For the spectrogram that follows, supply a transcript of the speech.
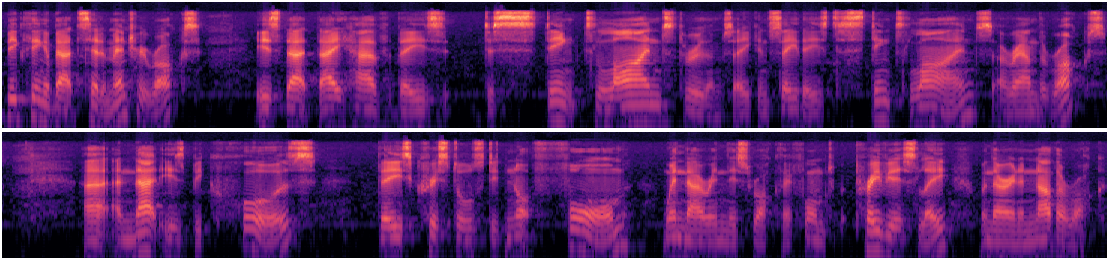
big thing about sedimentary rocks is that they have these distinct lines through them. So you can see these distinct lines around the rocks. Uh, and that is because these crystals did not form when they were in this rock. They formed previously when they were in another rock.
